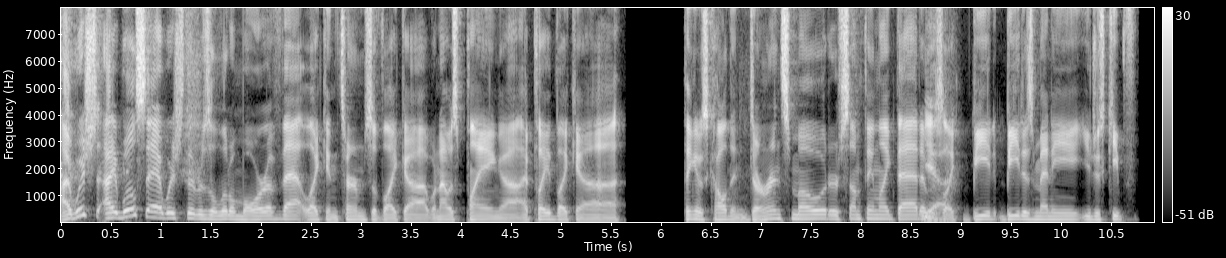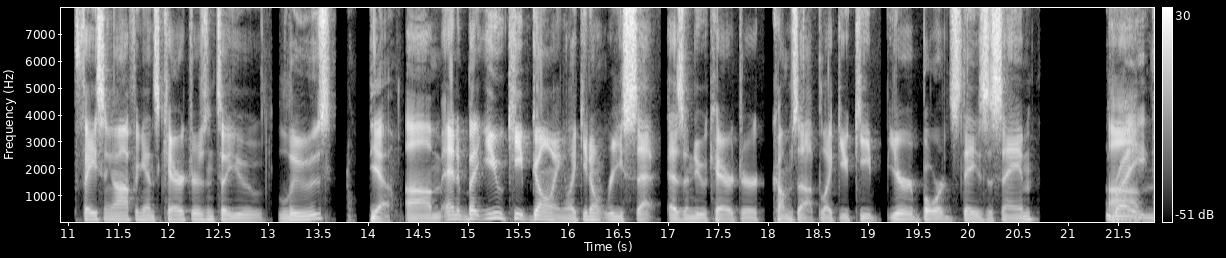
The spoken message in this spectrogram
I wish I will say I wish there was a little more of that, like in terms of like uh, when I was playing. Uh, I played like uh, I think it was called endurance mode or something like that. It was like beat beat as many. You just keep facing off against characters until you lose. yeah. Um, and but you keep going. Like you don't reset as a new character comes up. Like you keep your board stays the same. Right. Um,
